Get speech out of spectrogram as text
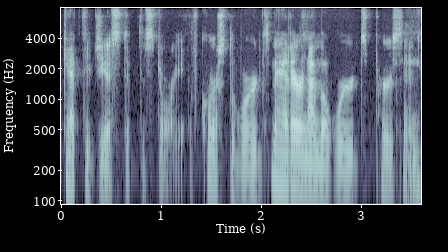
get the gist of the story. Of course, the words matter, and I'm a words person,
